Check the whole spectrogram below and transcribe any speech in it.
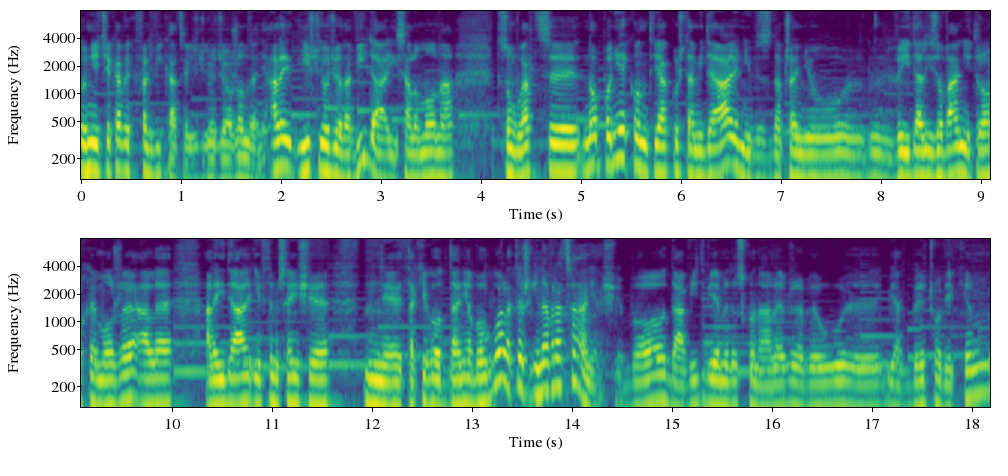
o nieciekawych kwalifikacjach, jeśli chodzi o rządzenie. Ale jeśli chodzi o Dawida i Salomona, to są władcy, no poniekąd jakoś tam idealni w znaczeniu, wyidealizowani trochę może, ale, ale idealni w tym sensie mm, e, takiego oddania Bogu, ale też i nawracania się, bo Dawid wiemy doskonale, że był y, jakby człowiekiem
